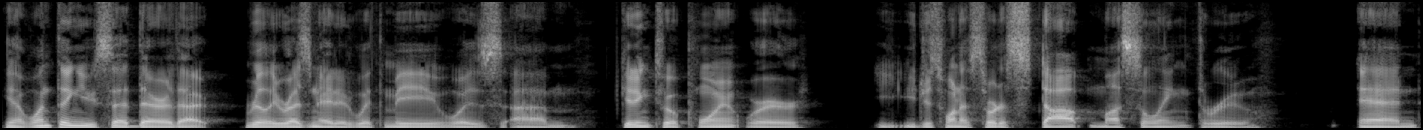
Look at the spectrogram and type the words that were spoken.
Yeah, one thing you said there that really resonated with me was um, getting to a point where you, you just want to sort of stop muscling through. And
